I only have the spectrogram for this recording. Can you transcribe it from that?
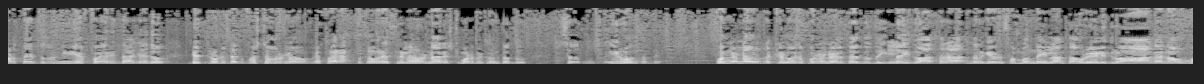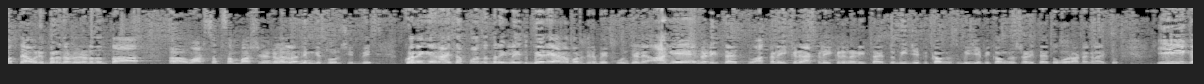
ಮಾಡ್ತಾ ಇದ್ದದ್ದು, ನೀವು ಎಫ್ಐಆರ್ ಇದ್ದಾಗ ಇದು ಡೆತ್ ನೋಟ್ ಇದ್ದಾಗ ಫಸ್ಟ್ ಅವ್ರನ್ನ ಎಫ್ಐಆರ್ ಹಾಕ್ಬೇಕು, ಅವರ ಹೆಸರಲ್ಲಿ ಅವ್ರನ್ನ ಅರೆಸ್ಟ್ ಮಾಡಬೇಕು ಅಂತದ್ದು ಇರುವಂತದ್ದೇ. ಪೊನ್ನಣ್ಣ ಅವ್ರ ಹತ್ರ ಕೇಳುವಾಗ ಪೊನ್ನಣ್ಣ ಹೇಳ್ತಾ ಇದ್ದದ್ದು, ಇಲ್ಲ, ಇದು ಆತರ ನನಗೆ ಅವ್ರ ಸಂಬಂಧ ಇಲ್ಲ ಅಂತ ಅವ್ರು ಹೇಳಿದ್ರು. ಆಗ ನಾವು ಮತ್ತೆ ಅವರಿಬ್ಬರ ನಡುವೆ ನಡೆದಂತ ವಾಟ್ಸ್ಆಪ್ ಸಂಭಾಷಣೆಗಳೆಲ್ಲ ನಿಮ್ಗೆ ತೋರಿಸಿದ್ವಿ. ಕೊನೆಗೆ ಏನಾಯ್ತಪ್ಪ ಅಂತಂದ್ರೆ, ಇಲ್ಲ, ಇದು ಬೇರೆ ಯಾರೋ ಬರ್ದಿರಬೇಕು ಅಂತ ಹೇಳಿ ಹಾಗೇ ನಡೀತಾ ಇತ್ತು. ಆ ಕಡೆ, ಈ ಕಡೆ, ಆ ಕಡೆ, ಈ ಕಡೆ ನಡೀತಾ ಇತ್ತು. ಬಿಜೆಪಿ ಕಾಂಗ್ರೆಸ್ ಬಿಜೆಪಿ ಕಾಂಗ್ರೆಸ್ ನಡೀತಾ ಇತ್ತು, ಹೋರಾಟಗಳಾಯ್ತು. ಈಗ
